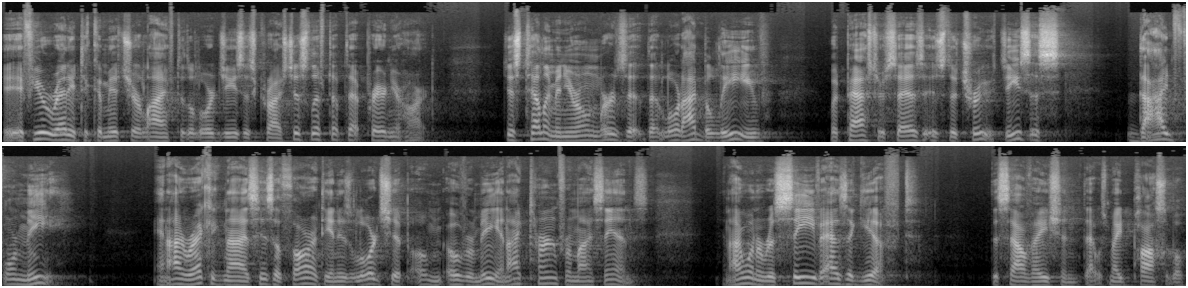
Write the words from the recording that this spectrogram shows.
if you're ready to commit your life to the Lord Jesus Christ, just lift up that prayer in your heart. Just tell Him in your own words that, that Lord, I believe what Pastor says is the truth. Jesus died for me, and I recognize His authority and His lordship over me, and I turn from my sins. And I want to receive as a gift the salvation that was made possible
